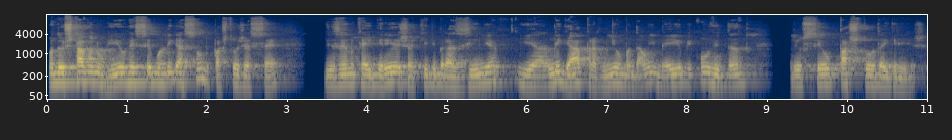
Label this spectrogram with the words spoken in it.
quando eu estava no Rio, recebo uma ligação do pastor Gessé dizendo que a igreja aqui de Brasília ia ligar para mim ou mandar um e-mail me convidando para eu ser o pastor da igreja.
